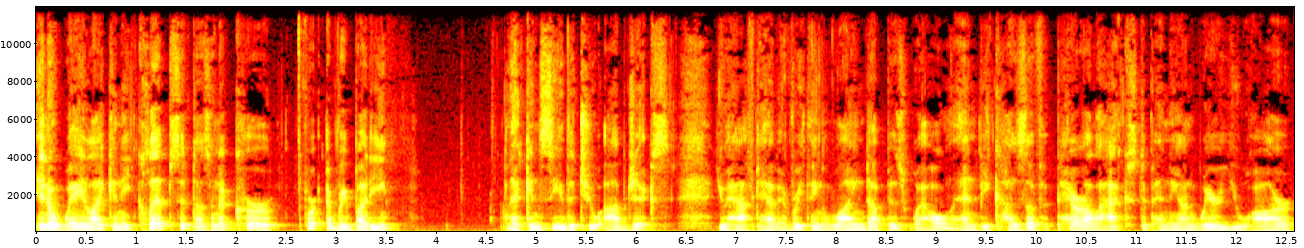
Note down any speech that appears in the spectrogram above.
in a way, like an eclipse, it doesn't occur for everybody that can see the two objects. You have to have everything lined up as well, and because of parallax, depending on where you are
